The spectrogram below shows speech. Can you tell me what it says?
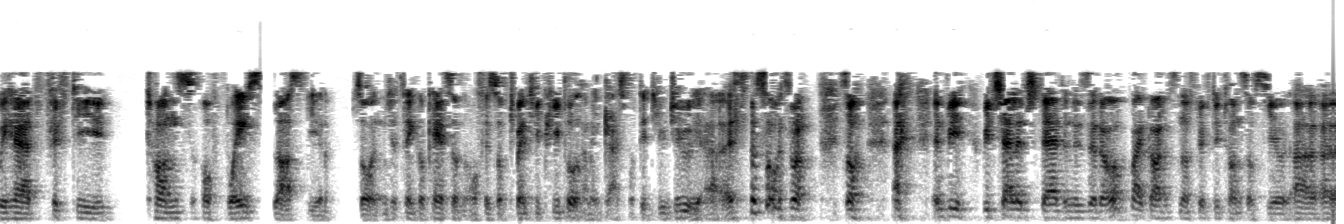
we had 50 tons of waste last year. So and you think, okay, it's an office of 20 people. I mean, guys, what did you do? And we, we challenged that and they said, oh my God, it's not 50 tons of uh, uh,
